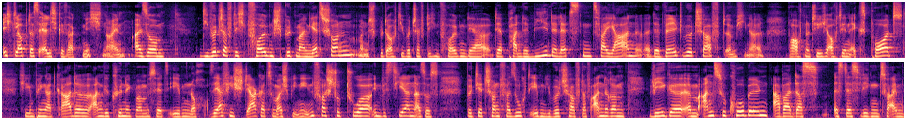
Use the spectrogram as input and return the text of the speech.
Ich glaube das ehrlich gesagt nicht, nein. Also Die wirtschaftlichen Folgen spürt man jetzt schon. Man spürt auch die wirtschaftlichen Folgen der, der Pandemie der letzten zwei Jahren, äh, der Weltwirtschaft. Ähm, China braucht natürlich auch den Export. Xi Jinping hat gerade angekündigt, man muss jetzt eben noch sehr viel stärker zum Beispiel in die Infrastruktur investieren. Also es wird jetzt schon versucht, eben die Wirtschaft auf anderem Wege ähm, anzukurbeln. Aber dass es deswegen zu, einem,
